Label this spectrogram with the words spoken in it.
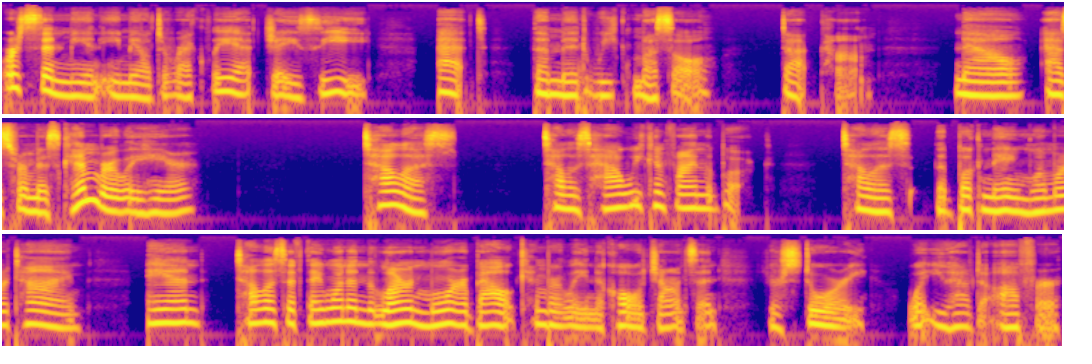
or send me an email directly at jz at themidweekmuscle.com. Now, as for Miss Kimberly here, tell us, tell us how we can find the book. Tell us the book name one more time and tell us if they want to learn more about Kimberly Nicole Johnson your story, what you have to offer,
